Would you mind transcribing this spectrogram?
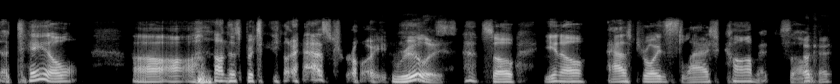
a, a tail uh, on this particular asteroid. Really? So you know, asteroid slash comet. So Okay.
